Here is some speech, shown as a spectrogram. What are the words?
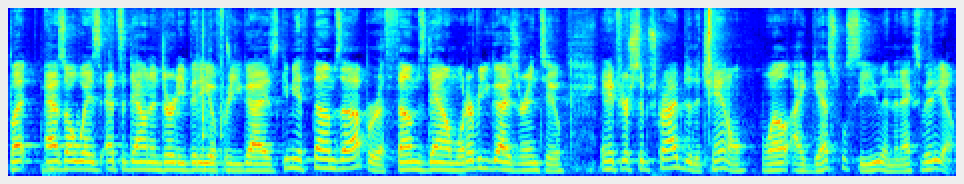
But as always, that's a down and dirty video for you guys. Give me a thumbs up or a thumbs down, whatever you guys are into. And if you're subscribed to the channel, well, I guess we'll see you in the next video.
